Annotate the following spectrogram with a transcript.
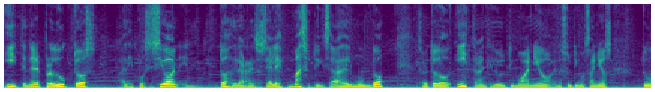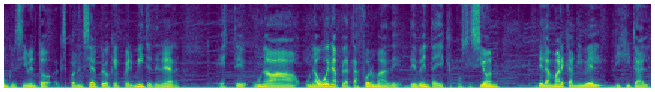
y tener productos a disposición en dos de las redes sociales más utilizadas del mundo, sobre todo Instagram, que el último año, en los últimos años tuvo un crecimiento exponencial, pero que permite tener este, una, buena plataforma de, venta y exposición de la marca a nivel digital.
